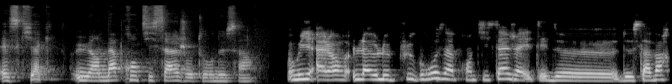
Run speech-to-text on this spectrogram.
Est-ce qu'il y a eu un apprentissage autour de ça? Oui, alors le plus gros apprentissage a été de savoir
